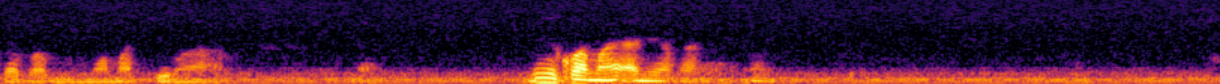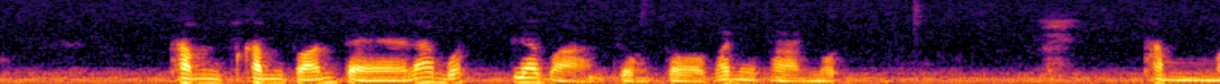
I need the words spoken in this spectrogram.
สัพพมมัตติมานี่ความหมายอันเดียวกัน ทำคำสอนแต่ละบทละบาทส่งต่อพระนิพพานหมดทำไม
